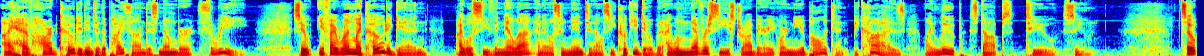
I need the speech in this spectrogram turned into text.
I have hard coded into the Python this number three. So if I run my code again, I will see vanilla and I will see mint and I'll see cookie dough, but I will never see strawberry or Neapolitan because my loop stops too soon. So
